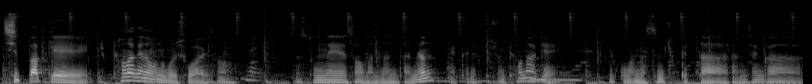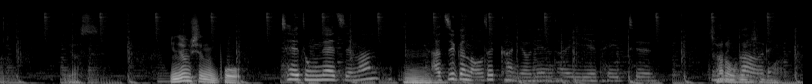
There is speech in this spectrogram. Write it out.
집 밖에 편하게 나오는 걸 좋아해서 네. 그래서 동네에서 만난다면 약간 이렇게 좀 편하게 음. 입고 만났으면 좋겠다라는 생각 이었어요. 인정 씨는 뭐 제 동네지만 음, 아직은 어색한 연인 사이의 데이트. 잘 어울리시는 그래. 것 같아요.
